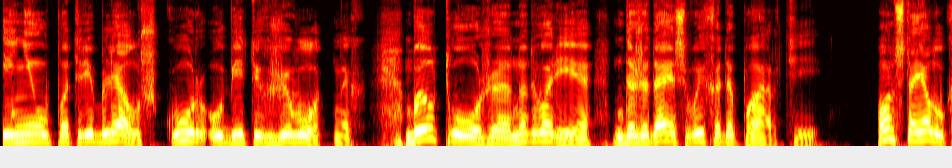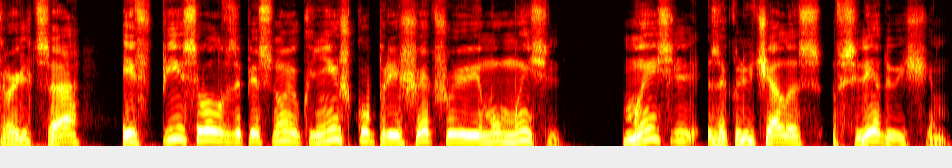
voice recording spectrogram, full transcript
и не употреблял шкур убитых животных. Был тоже на дворе, дожидаясь выхода партии. Он стоял у крыльца и вписывал в записную книжку пришедшую ему мысль. Мысль заключалась в следующем.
